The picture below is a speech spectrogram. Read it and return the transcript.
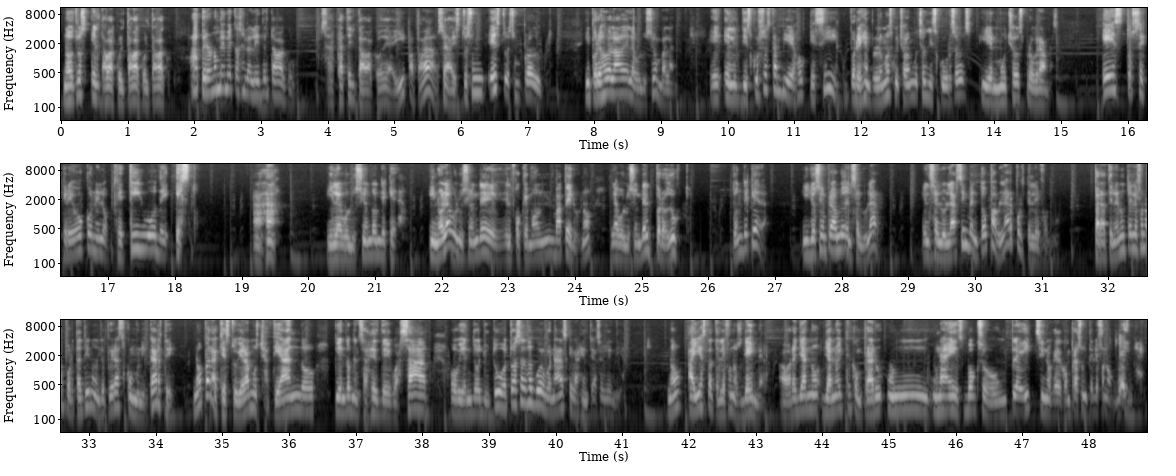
Nosotros, el tabaco, el tabaco, el tabaco. Ah, pero no me metas en la ley del tabaco. Sácate el tabaco de ahí, papá. O sea, esto es un, esto es un producto. Y por eso hablaba de la evolución, Balán el, discurso es tan viejo que sí, por ejemplo, lo hemos escuchado en muchos discursos y en muchos programas. Esto se creó con el objetivo de esto. Ajá. ¿Y la evolución dónde queda? Y no la evolución del Pokémon vapero, ¿no? La evolución del producto. ¿Dónde queda? Y yo siempre hablo del celular. El celular se inventó para hablar por teléfono, para tener un teléfono portátil donde pudieras comunicarte no para que estuviéramos chateando, viendo mensajes de WhatsApp o viendo YouTube o todas esas huevonadas que la gente hace hoy en día. ¿no? Hay hasta teléfonos gamer. Ahora ya no, ya no hay que comprar un, una Xbox o un Play, sino que compras un teléfono gamer.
